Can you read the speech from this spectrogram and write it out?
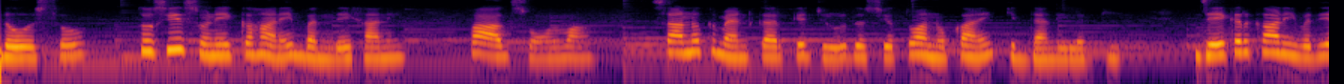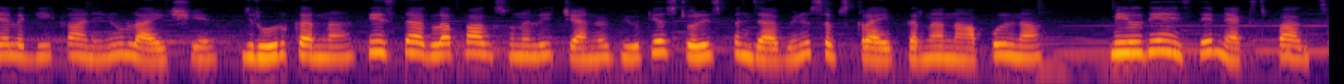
ਦੋਸਤੋ, ਤੁਸੀਂ ਸੁਣੀ ਕਹਾਣੀ ਬੰਦੇ ਖਾਣੀ, ਭਾਗ 16ਵਾਂ ਸਾਨੂੰ ਕਮੈਂਟ ਕਰਕੇ ਜਰੂਰ ਦੱਸਿਓ ਤੁਹਾਨੂੰ ਕਹਾਣੀ ਕਿੱਦਾਂ ਦੀ ਲੱਗੀ। ਜੇਕਰ ਕਹਾਣੀ ਵਧੀਆ ਲੱਗੀ, ਕਹਾਣੀ ਨੂੰ ਲਾਈਕ ਸ਼ੇਅਰ ਜਰੂਰ ਕਰਨਾ ਤੇ ਇਸ ਦਾ ਅਗਲਾ ਭਾਗ ਸੁਣਨ ਲਈ ਚੈਨਲ ਬਿਊਟੀ ਸਟੋਰੀਜ਼ ਪੰਜਾਬੀ ਨੂੰ ਸਬਸਕ੍ਰਾਈਬ ਕਰਨਾ ਨਾ ਭੁੱਲਣਾ। ਮਿਲਦੇ ਹਾਂ ਇਸ ਦੇ ਨੈਕਸਟ ਭਾਗ 'ਚ।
